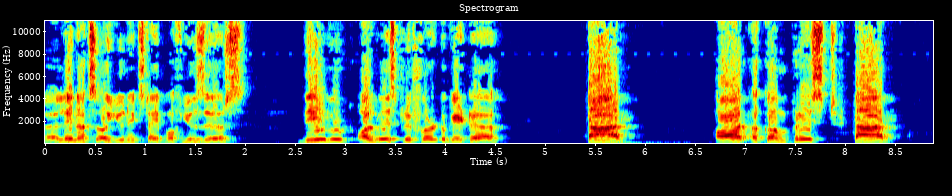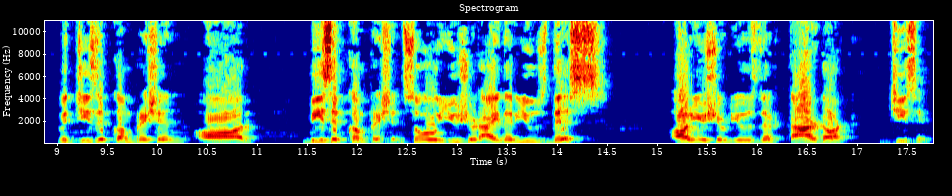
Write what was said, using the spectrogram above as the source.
uh, Linux or Unix type of users, they would always prefer to get a tar or a compressed tar with gzip compression or bzip compression. So you should either use this or you should use the tar.gzip.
